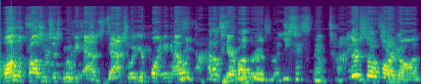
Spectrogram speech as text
Of all the problems this movie has, that's what you're pointing out? I don't care about the rest of At it. least I spent time. They're so far gone.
